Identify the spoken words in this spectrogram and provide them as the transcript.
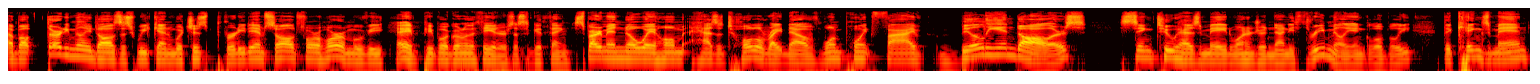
about 30 million dollars this weekend, which is pretty damn solid for a horror movie. hey, people are going to the theaters. That's a good thing. Spider-Man No Way Home has a total right now of 1.5 billion dollars. Sing 2 has made 193 million globally. The King's Man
